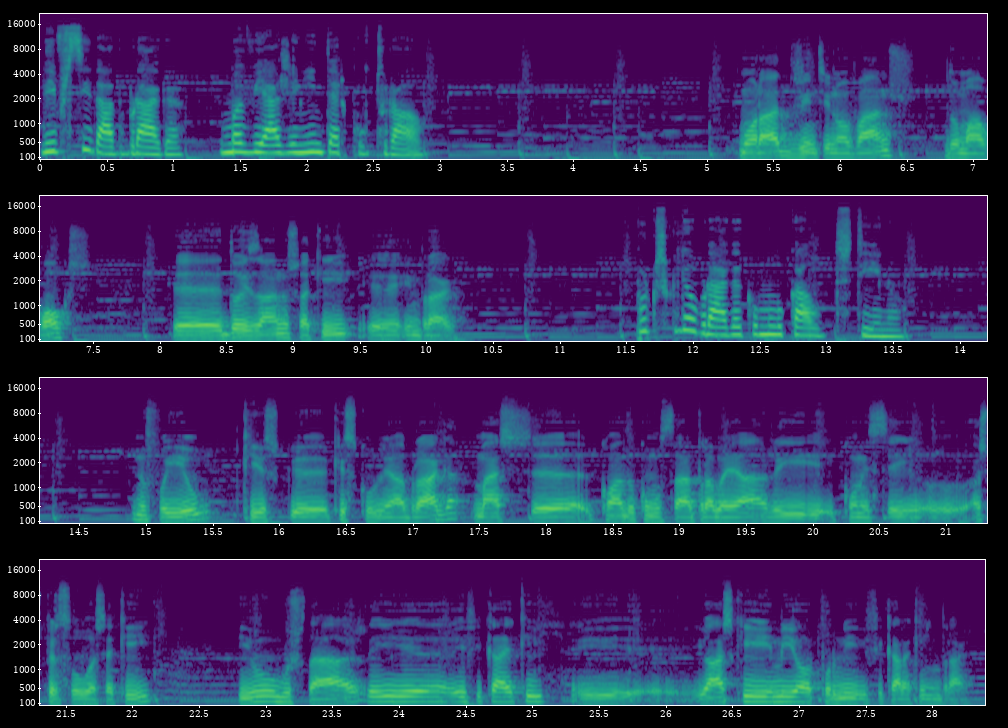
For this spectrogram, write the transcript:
Diversidade Braga, uma viagem intercultural. Morado, 29 anos, do Marrocos, eh, dois anos aqui eh, em Braga. Por que escolheu Braga como local de destino? Não fui eu que, que escolhi a Braga, mas eh, quando comecei a trabalhar e conhecer as pessoas aqui, eu gostar e, e ficar aqui. E eu acho que é melhor por mim ficar aqui em Braga.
